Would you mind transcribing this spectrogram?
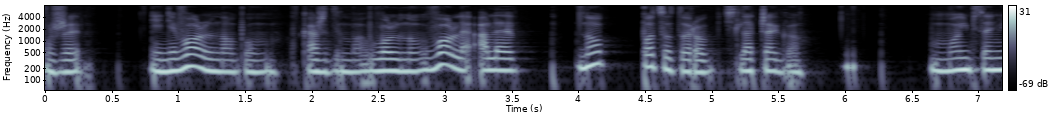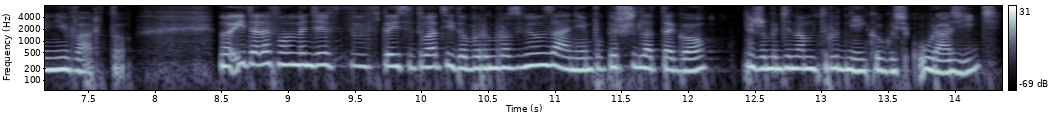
Może nie, nie wolno, bo każdy ma wolną wolę, ale no po co to robić? Dlaczego? Moim zdaniem nie warto. No i telefon będzie w, w tej sytuacji dobrym rozwiązaniem. Po pierwsze dlatego, że będzie nam trudniej kogoś urazić.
